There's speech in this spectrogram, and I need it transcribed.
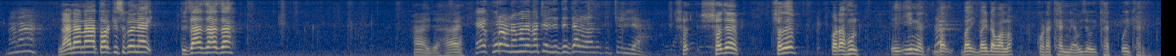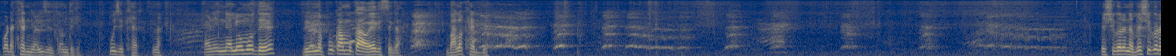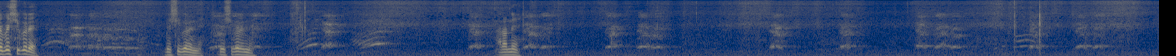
না না। না না না তোর কিছু কই নাই? তুই যা যা যা। হাই রে হাই হে কুড়াল না আমাদের বাচ্চা দিতে দিল না তো চুল্লা সজেব সজেব কটা শুন। এই ই না বাই বাই বাইটা ভালো। কটা খের নেই ওই যে ওই খের ওই খের। কটা খের নেই ওই যে ওন থেকে। ওই যে খের যা। কারণ ইনালোর মধ্যে বিভিন্ন পোকা মোকা হয়ে গেছে গা। ভালো খের দে। বেশি করে না বেশি করে বেশি করে। বেশি করে নে, বেশি করে নে। আরও নে।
